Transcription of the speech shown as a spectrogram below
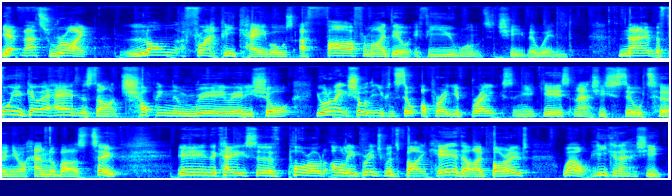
Yep, that's right. Long, flappy cables are far from ideal if you want to cheat the wind. Now, before you go ahead and start chopping them really, really short, you want to make sure that you can still operate your brakes and your gears and actually still turn your handlebars too. In the case of poor old Ollie Bridgewood's bike here that I borrowed, well, he can actually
